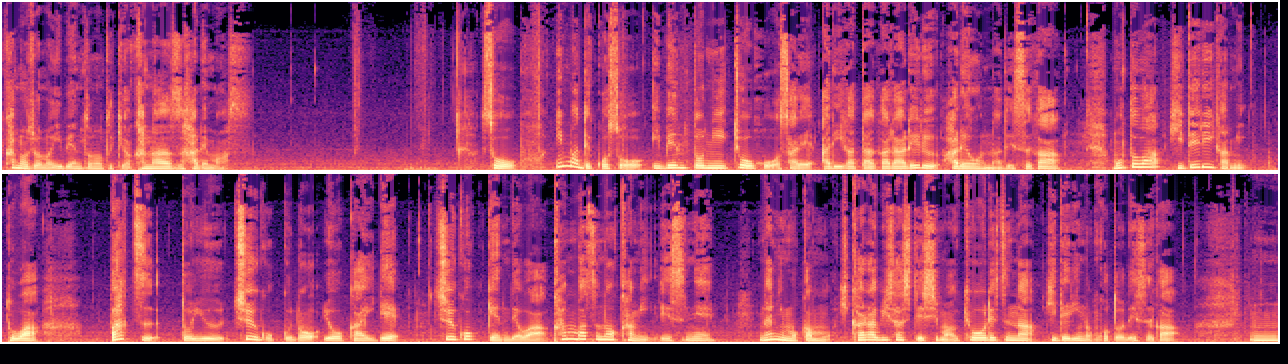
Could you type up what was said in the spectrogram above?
彼女のイベントの時は必ず晴れます。そう今でこそイベントに重宝されありがたがられる晴れ女ですが元は日照り神とは罰という中国の妖怪で中国圏では干ばつの神ですね。何もかも干からびさしてしまう強烈な日照りのことですが、うん、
